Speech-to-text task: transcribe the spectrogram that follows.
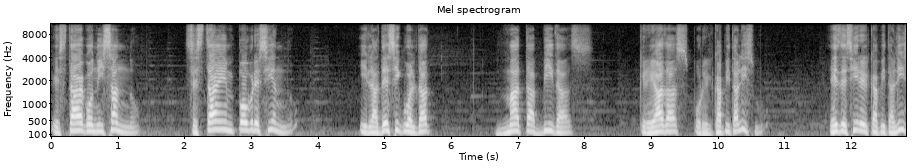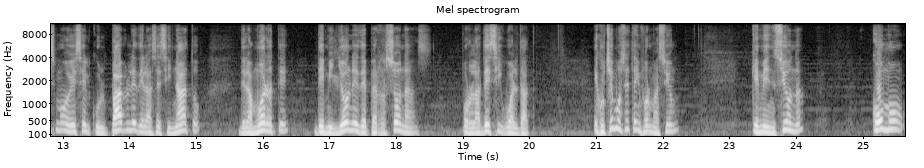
está agonizando, se está empobreciendo y la desigualdad mata vidas creadas por el capitalismo. Es decir, el capitalismo es el culpable del asesinato, de la muerte de millones de personas por la desigualdad. Escuchemos esta información que menciona cómo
